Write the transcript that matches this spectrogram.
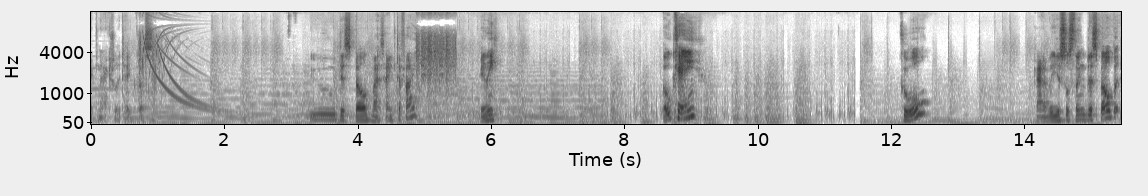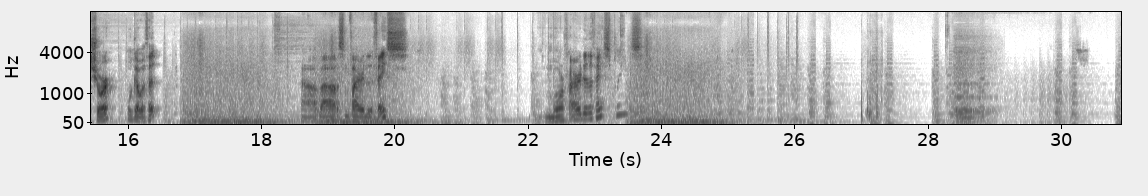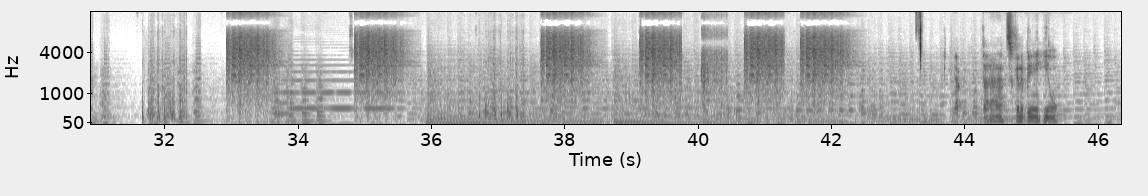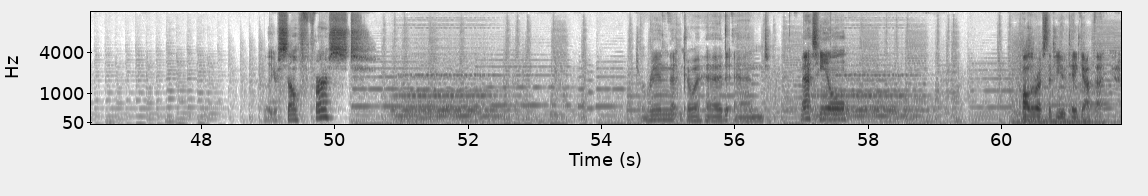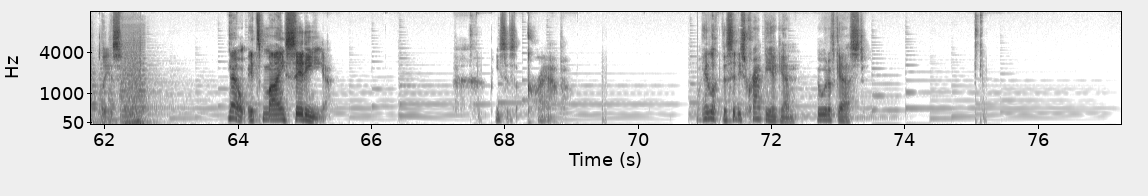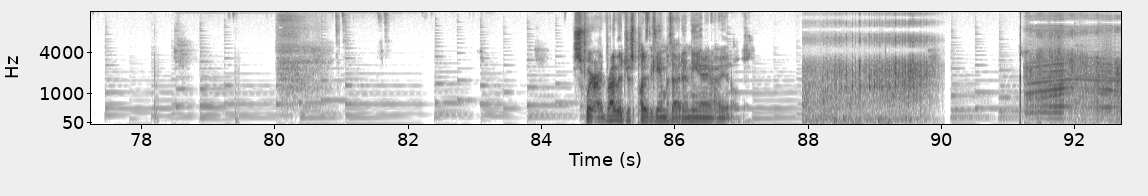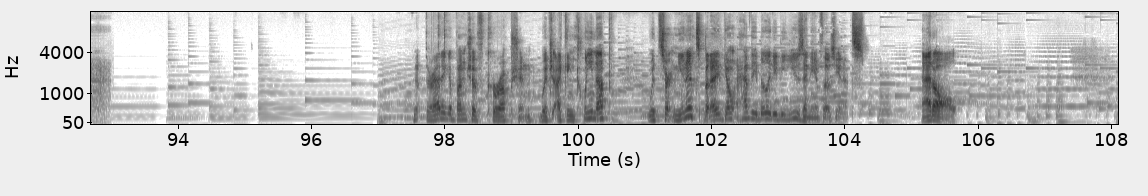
I can actually take this. You dispelled my Sanctify? Really? Okay. Cool. Kind of a useless thing to dispel, but sure. We'll go with it. How about some fire to the face? More fire to the face, please? That's gonna be a heal. Heal yourself first. Torin, go ahead and mass heal. All the rest of you take out that unit, please. No, it's my city. Pieces of crap. Hey, look, the city's crappy again. Who would have guessed? Swear, I'd rather just play the game without any AI at all. They're adding a bunch of corruption, which I can clean up with certain units, but I don't have the ability to use any of those units. At all.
